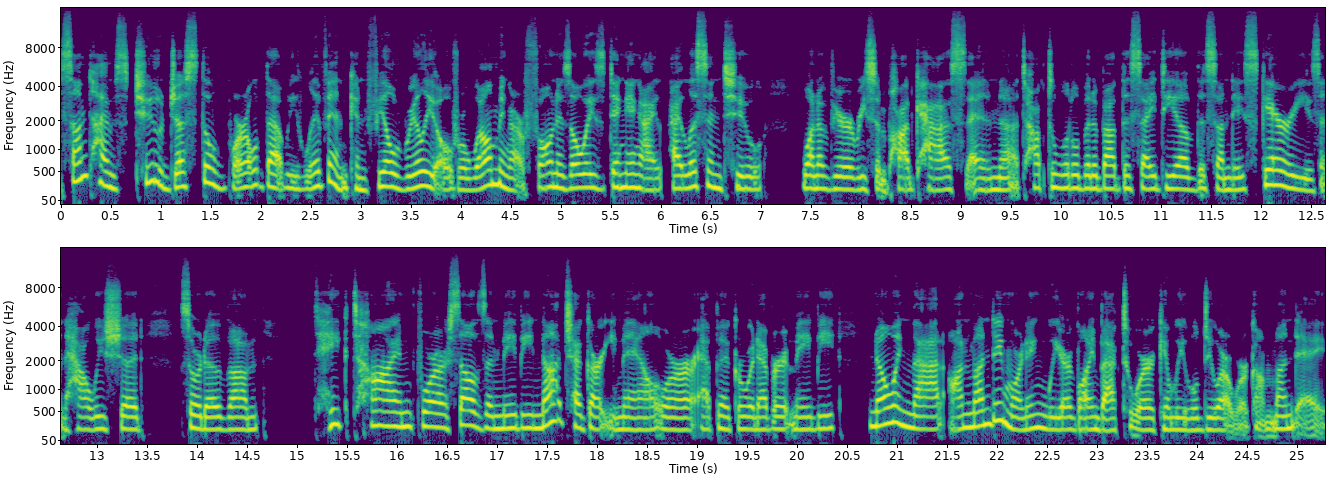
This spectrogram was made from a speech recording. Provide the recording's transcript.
sometimes too just the world that we live in can feel really overwhelming our phone is always dinging i, I listened to one of your recent podcasts and uh, talked a little bit about this idea of the sunday scaries and how we should sort of um, take time for ourselves and maybe not check our email or our epic or whatever it may be knowing that on Monday morning we are going back to work and we will do our work on Monday.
